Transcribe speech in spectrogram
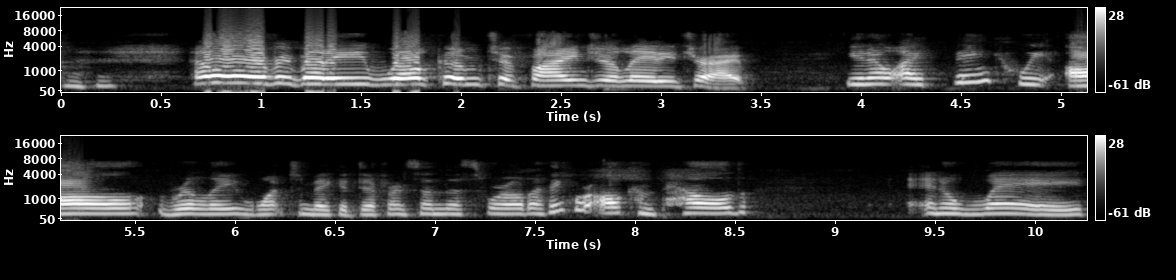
Hello, everybody. Welcome to Find Your Lady Tribe. You know, I think we all really want to make a difference in this world. I think we're all compelled in a way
